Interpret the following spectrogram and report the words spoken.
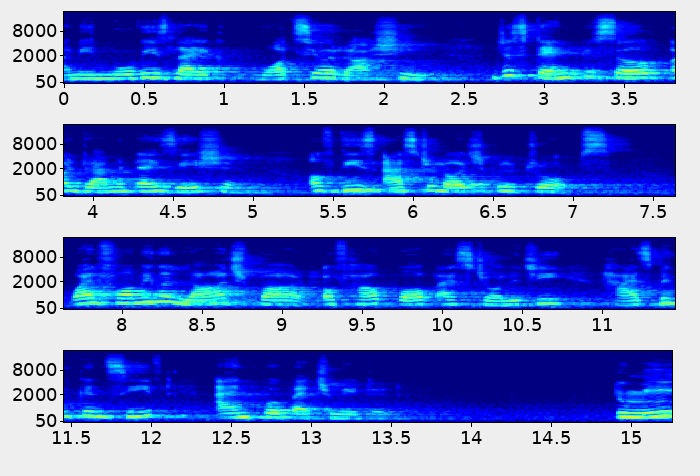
I mean, movies like What's Your Rashi just tend to serve a dramatization of these astrological tropes, while forming a large part of how pop astrology has been conceived and perpetuated. To me,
